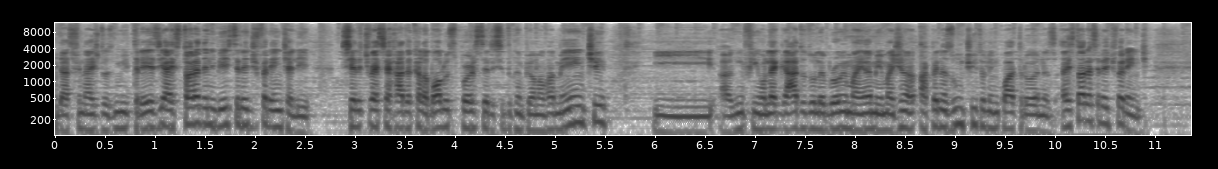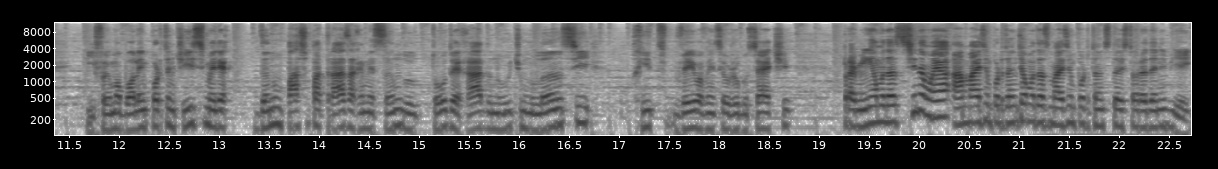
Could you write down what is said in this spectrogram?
das finais de 2013. A história da NBA seria diferente ali. Se ele tivesse errado aquela bola, o Spurs teria sido campeão novamente. E, enfim, o legado do LeBron em Miami, imagina apenas um título em 4 anos. A história seria diferente. E foi uma bola importantíssima, ele dando um passo para trás, arremessando todo errado no último lance. Heat veio a vencer o jogo 7 para mim é uma das, se não é a mais importante, é uma das mais importantes da história da NBA.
